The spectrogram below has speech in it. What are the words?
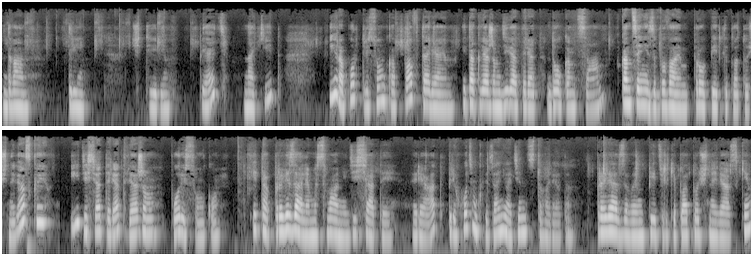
2, 3, 4, 5, накид и раппорт рисунка повторяем. Итак, вяжем 9 ряд до конца конце не забываем про петли платочной вязкой и десятый ряд вяжем по рисунку. Итак, провязали мы с вами 10 ряд, переходим к вязанию 11 ряда. Провязываем петельки платочной вязки.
